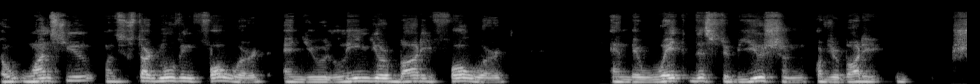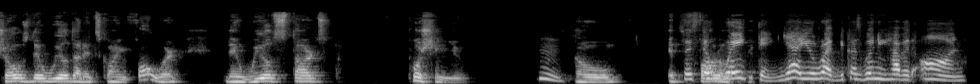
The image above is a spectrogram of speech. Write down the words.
So once you once you start moving forward and you lean your body forward, and the weight distribution of your body shows the wheel that it's going forward, the wheel starts pushing you. Hmm. So it So it's the weight thing. Yeah, you're right. Because when you have it on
